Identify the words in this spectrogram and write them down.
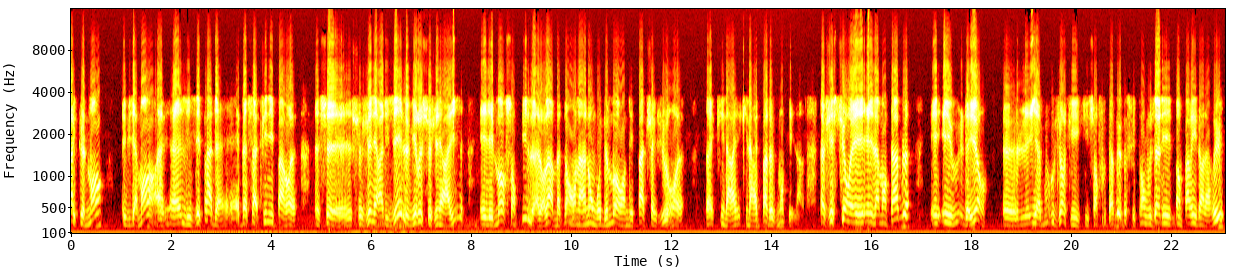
actuellement évidemment, euh, euh, les EHPAD, eh ben, ça finit par euh, se, généraliser, le virus se généralise et les morts s'empilent. Alors là, maintenant, on a un nombre de morts en EHPAD chaque jour n'arrête qui n'arrête pas d'augmenter. La gestion est, lamentable et, d'ailleurs, il y a beaucoup de gens qui, s'en foutent un peu parce que quand vous allez dans Paris dans la rue,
